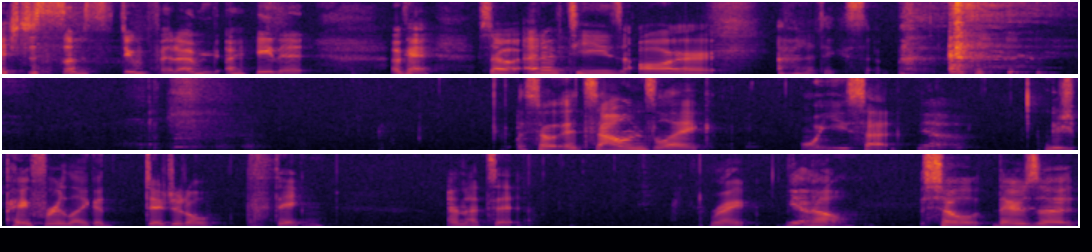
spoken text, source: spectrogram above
it's just so stupid. I'm I hate it. Okay, so NFTs are. I'm gonna take a sip. so it sounds like what you said. yeah. You just pay for like a digital thing, and that's it. Right? Yeah. No. So there's a,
